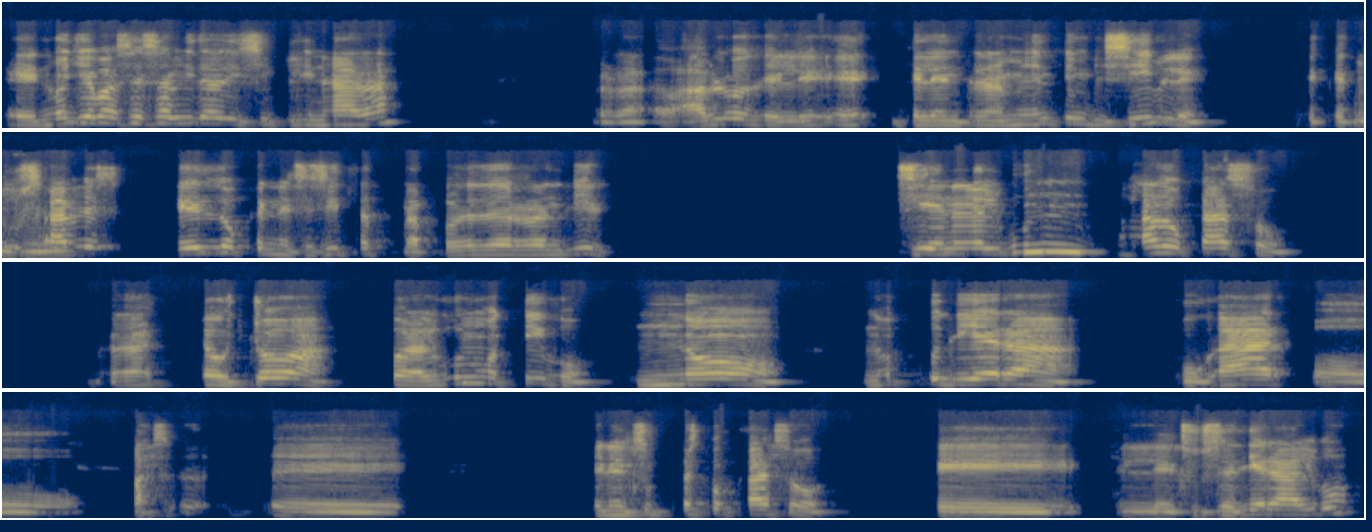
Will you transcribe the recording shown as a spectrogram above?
eh, no llevas esa vida disciplinada, hablo del, eh, del, entrenamiento invisible, de que tú sabes qué es lo que necesitas para poder rendir. Si en algún dado caso, ¿verdad? Ochoa, por algún motivo, no, no pudiera jugar o en el supuesto caso le sucediera algo,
